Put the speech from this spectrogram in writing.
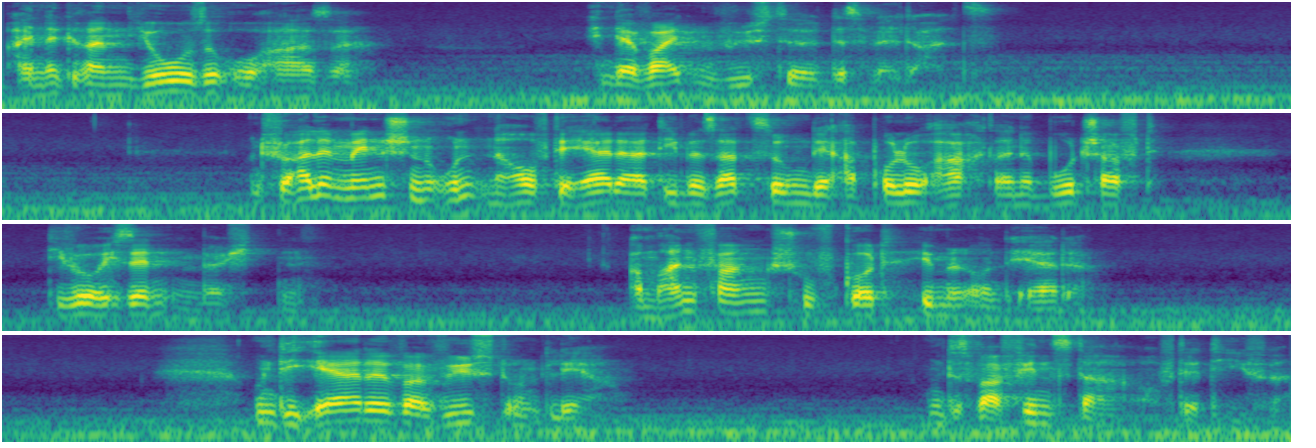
eine grandiose Oase in der weiten Wüste des Weltalls. Und für alle Menschen unten auf der Erde hat die Besatzung der Apollo 8 eine Botschaft, die wir euch senden möchten. Am Anfang schuf Gott Himmel und Erde. Und die Erde war wüst und leer. Und es war finster auf der Tiefe.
